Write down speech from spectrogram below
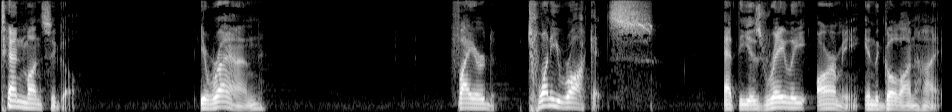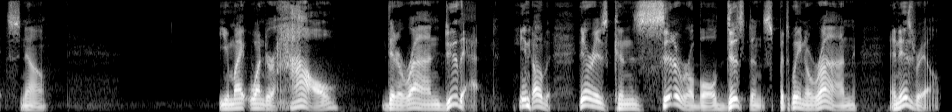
10 months ago, Iran fired 20 rockets at the Israeli army in the Golan Heights. Now, you might wonder how did Iran do that? You know, there is considerable distance between Iran and Israel,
